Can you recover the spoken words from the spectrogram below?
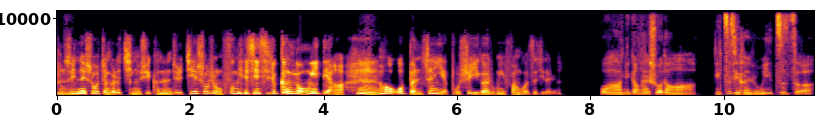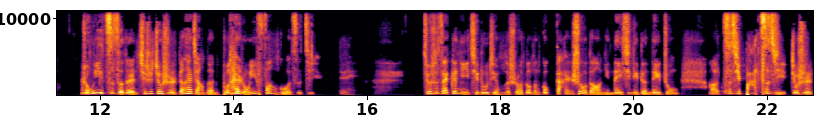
嗯所以那时候整个的情绪可能就是接收这种负面信息就更浓一点啊。嗯然后我本身也不是一个容易放过自己的人，哇，你刚才说到啊，你自己很容易自责，容易自责的人其实就是刚才讲的，不太容易放过自己。对，就是在跟你一起录节目的时候，都能够感受到你内心里的那种，呃，自己把自己就是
